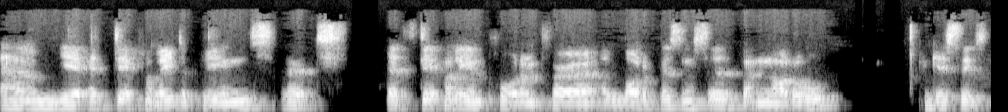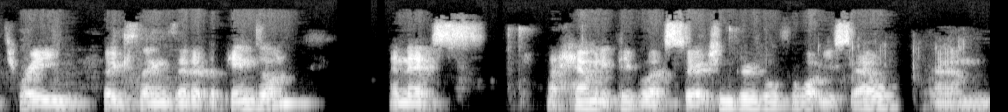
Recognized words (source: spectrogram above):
Um, yeah, it definitely depends. It's it's definitely important for a lot of businesses, but not all. I guess there's three big things that it depends on. and that's like how many people are searching Google for what you sell, um,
